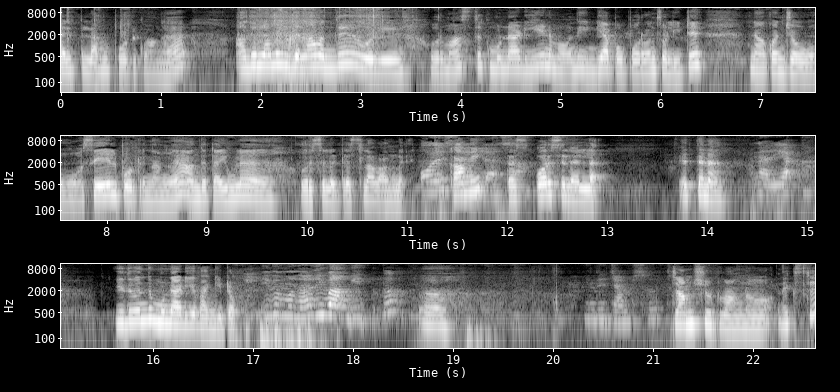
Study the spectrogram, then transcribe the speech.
ஹெல்ப் இல்லாமல் போட்டுக்குவாங்க. அதுவும் இல்லாமல் இதெல்லாம் வந்து ஒரு ஒரு மாதத்துக்கு முன்னாடியே நம்ம வந்து இந்தியா போக போகிறோம்னு சொல்லிட்டு நான் கொஞ்சம் சேல் போட்டிருந்தாங்க. அந்த டைமில் ஒரு சில ட்ரெஸ்லாம் வாங்கினேன். காமி ட்ரெஸ் ஒரு சில இல்லை. எத்தனை? இது வந்து முன்னாடியே வாங்கிட்டோம். இந்த ஜம்ப் ஷூட் வாங்கினோம். நெக்ஸ்ட்டு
